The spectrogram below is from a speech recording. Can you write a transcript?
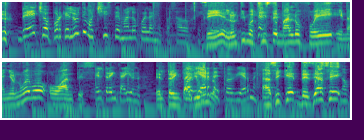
De hecho, porque el último chiste malo fue el año pasado, jeje. Sí, el último chiste malo fue en Año Nuevo o antes. El 31. El 31. Fue viernes, fue viernes. Así que desde hace, No-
